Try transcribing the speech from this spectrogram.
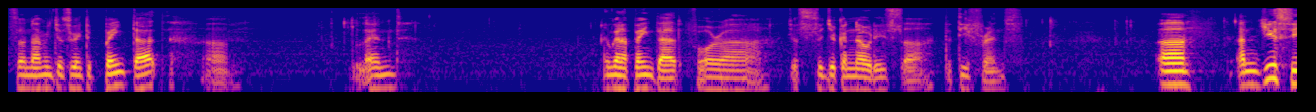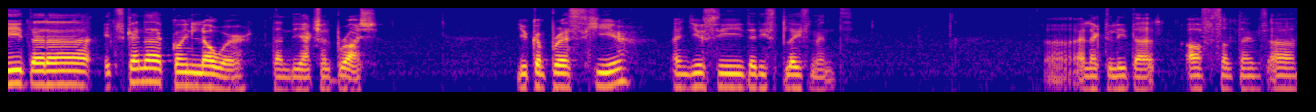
So now I'm just going to paint that um, blend. I'm gonna paint that for uh, just so you can notice uh, the difference. Uh, and you see that uh, it's kinda going lower than the actual brush. You can press here and you see the displacement uh, I like to leave that off sometimes. Uh,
